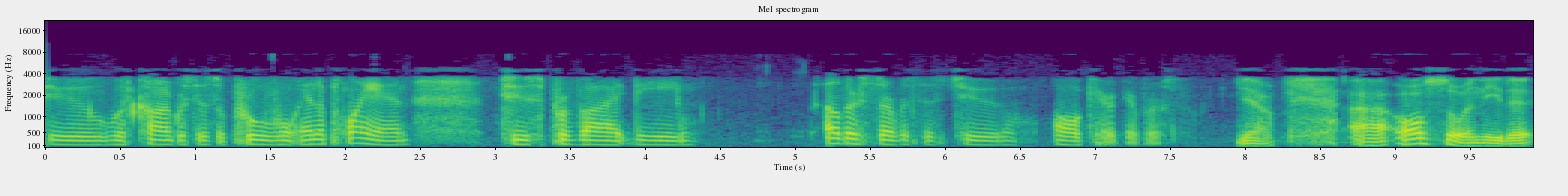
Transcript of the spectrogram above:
to, with Congress's approval and a plan, to provide the other services to all caregivers. Yeah. Uh, also, Anita,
